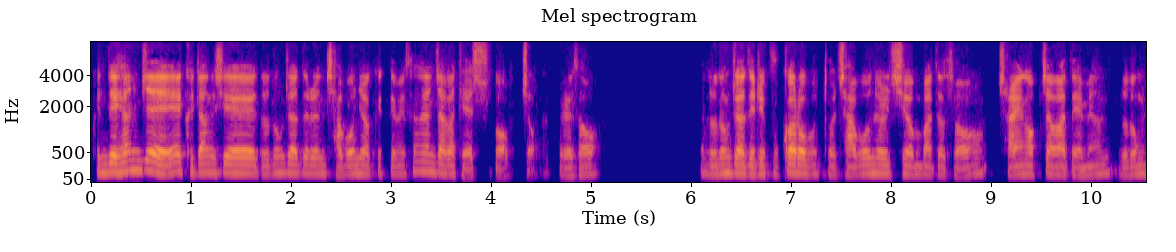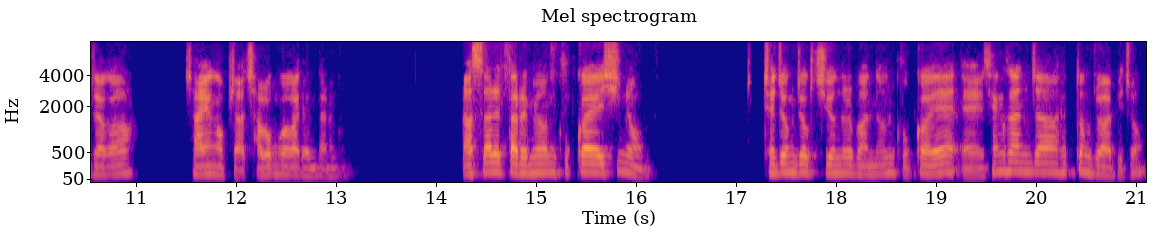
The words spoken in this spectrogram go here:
근데 현재 그 당시에 노동자들은 자본이었기 때문에 생산자가 될 수가 없죠. 그래서 노동자들이 국가로부터 자본을 지원받아서 자영업자가 되면 노동자가 자영업자, 자본가가 된다는 겁니다. 라살에 따르면 국가의 신용, 재정적 지원을 받는 국가의 생산자 협동조합이죠.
